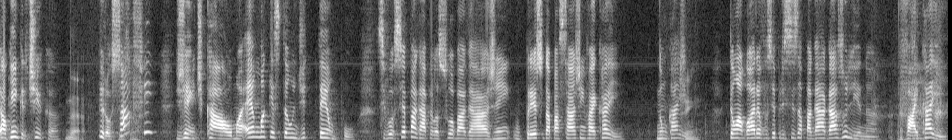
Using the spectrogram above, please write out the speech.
Alguém critica? Não. Virou SAF? Gente, calma, é uma questão de tempo. Se você pagar pela sua bagagem, o preço da passagem vai cair. Não caiu. Sim. Então agora você precisa pagar a gasolina. Vai cair.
